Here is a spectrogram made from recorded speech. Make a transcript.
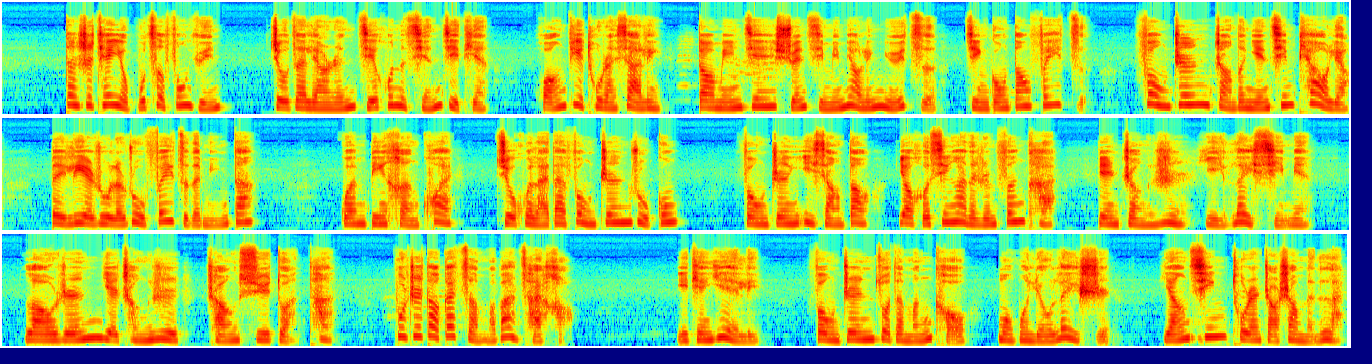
但是天有不测风云。就在两人结婚的前几天，皇帝突然下令到民间选几名妙龄女子进宫当妃子。凤贞长得年轻漂亮，被列入了入妃子的名单。官兵很快就会来带凤贞入宫。凤贞一想到要和心爱的人分开，便整日以泪洗面。老人也成日长吁短叹，不知道该怎么办才好。一天夜里，凤贞坐在门口默默流泪时，杨青突然找上门来。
